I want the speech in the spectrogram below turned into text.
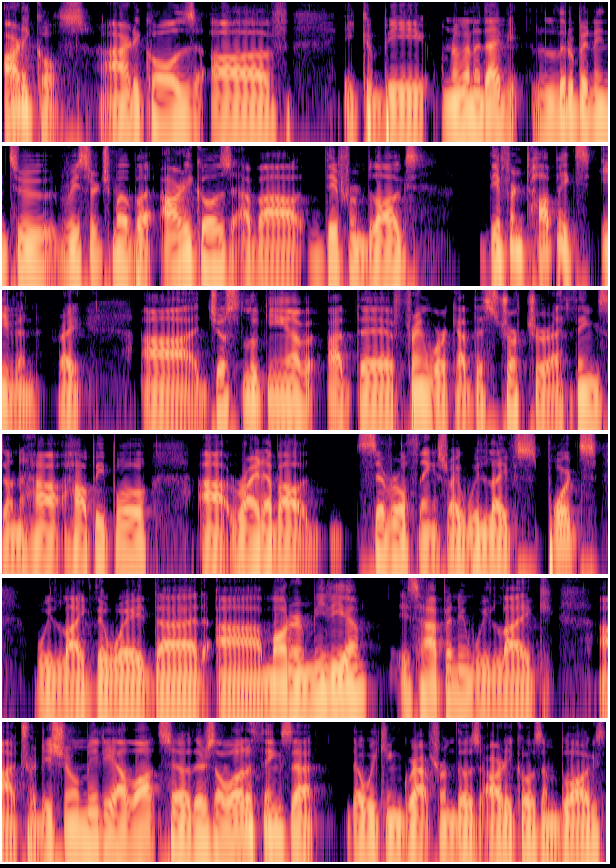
articles, articles of it could be, I'm not going to dive a little bit into research mode, but articles about different blogs, different topics, even, right? Uh, just looking at, at the framework, at the structure, at things on how, how people uh, write about several things, right? We like sports. We like the way that uh, modern media is happening. We like uh, traditional media a lot. So there's a lot of things that that we can grab from those articles and blogs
